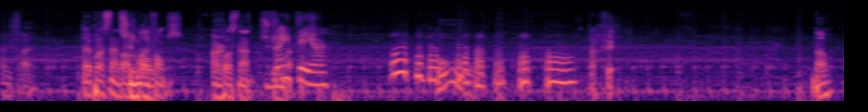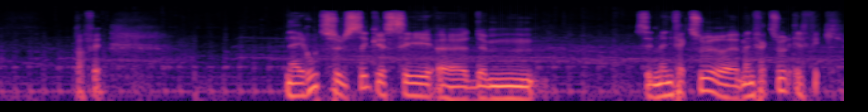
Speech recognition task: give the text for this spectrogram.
On va le faire. Pas Stan, excuse-moi. Alphonse. Un. Pas Stan, excuse-moi. 21. Oh! Parfait. Non? Parfait. Nairou, tu le sais que c'est euh, de. C'est de manufacture, euh, manufacture elfique.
